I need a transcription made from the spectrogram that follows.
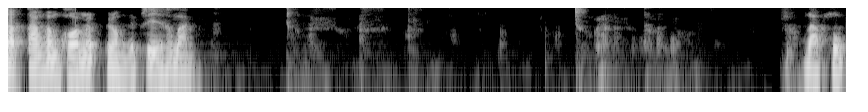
จัดตามคำขอนะพี่น้องเอฟซีทั้งบ้านลาบสุก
